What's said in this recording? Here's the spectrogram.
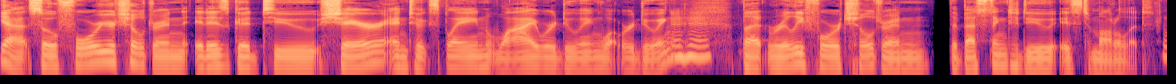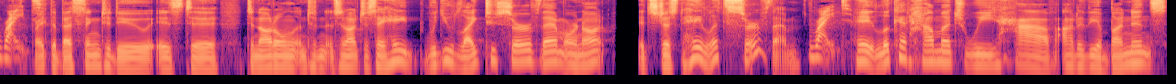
Yeah, so for your children, it is good to share and to explain why we're doing what we're doing. Mm-hmm. But really, for children, the best thing to do is to model it. Right. Right. The best thing to do is to to not only to, to not just say, "Hey, would you like to serve them or not?" It's just, "Hey, let's serve them." Right. Hey, look at how much we have out of the abundance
